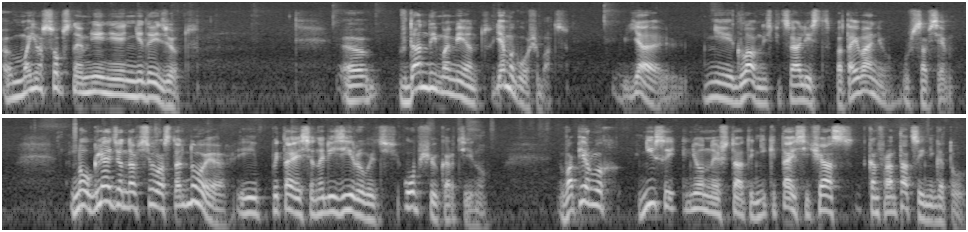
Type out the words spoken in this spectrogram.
Мое собственное мнение не дойдет. Э, в данный момент я могу ошибаться. Я не главный специалист по Тайваню, уж совсем. Но глядя на все остальное и пытаясь анализировать общую картину, во-первых, ни Соединенные Штаты, ни Китай сейчас к конфронтации не готовы.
